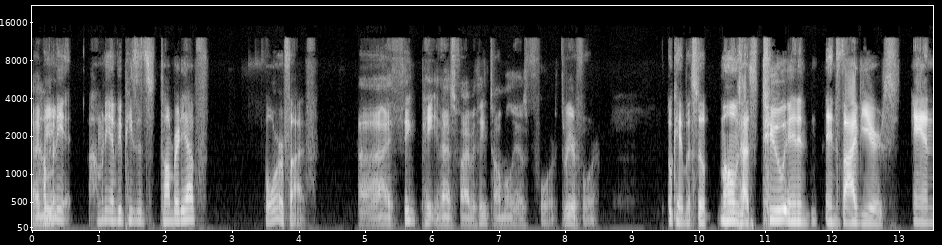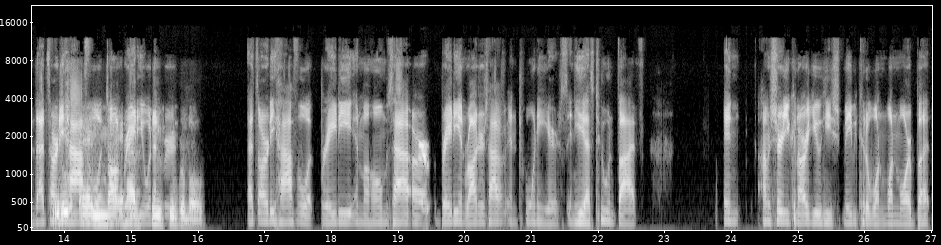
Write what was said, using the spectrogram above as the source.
I how mean, many how many MVPs does Tom Brady have? Four or five? Uh, I think Peyton has five. I think Tom only has four, three or four. Okay, but still, Mahomes has two in in five years, and that's already half of what Tom Brady would ever. Super Bowls. That's already half of what Brady and Mahomes have, or Brady and Rodgers have in twenty years, and he has two and five. And I'm sure you can argue he maybe could have won one more, but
